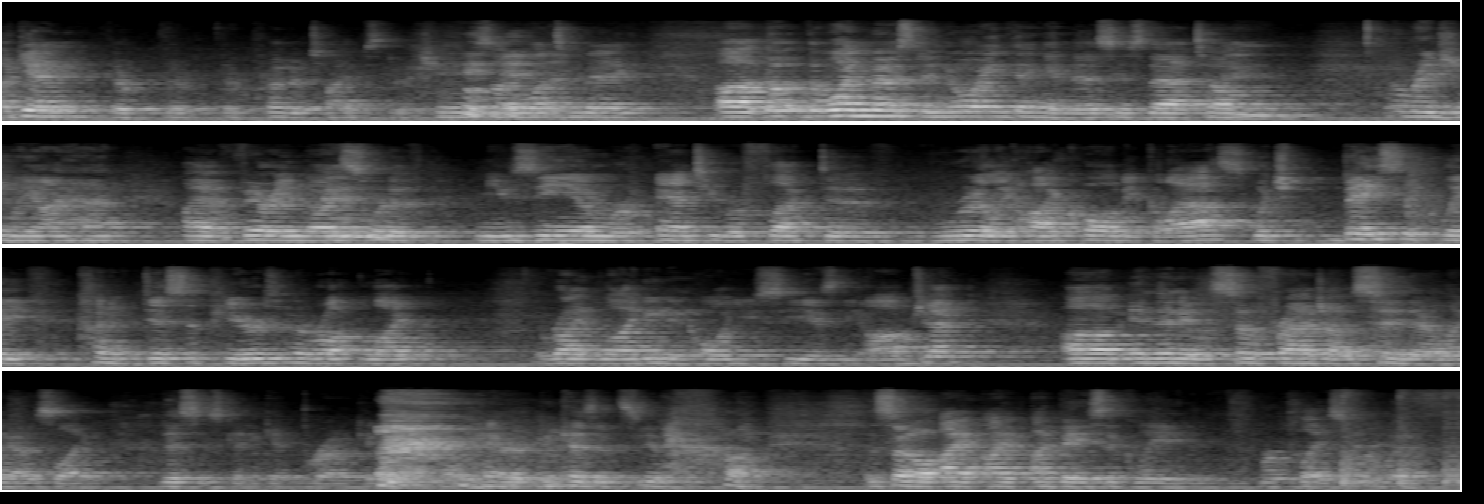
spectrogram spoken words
again, they're, they're, they're prototypes. They're machines I want to make. Uh, the, the one most annoying thing in this is that um, originally I had I have very nice sort of museum or anti-reflective, really high quality glass, which basically kind of disappears in the right light, right lighting, and all you see is the object. Um, and then it was so fragile, I was sitting there like, I was like, this is gonna get broken because it's, you know. so I, I, I, basically replaced it with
